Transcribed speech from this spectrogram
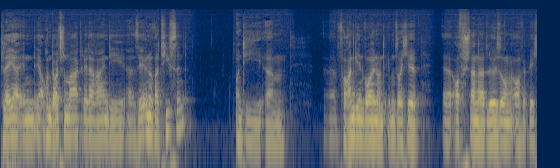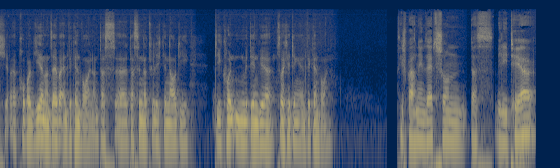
Player in, ja, auch im deutschen Markt, Reedereien, die äh, sehr innovativ sind und die ähm, äh, vorangehen wollen und eben solche äh, Off-Standard-Lösungen auch wirklich äh, propagieren und selber entwickeln wollen. Und das, äh, das sind natürlich genau die, die Kunden, mit denen wir solche Dinge entwickeln wollen. Sie sprachen eben selbst schon das Militär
